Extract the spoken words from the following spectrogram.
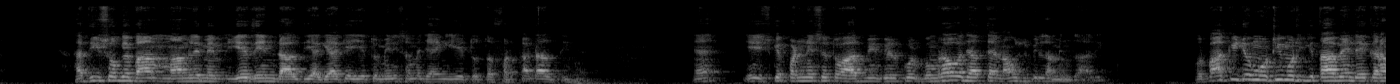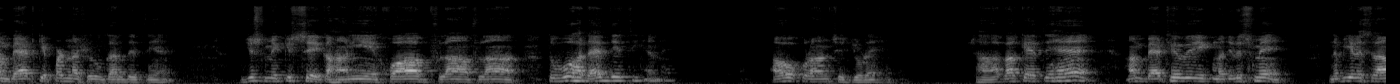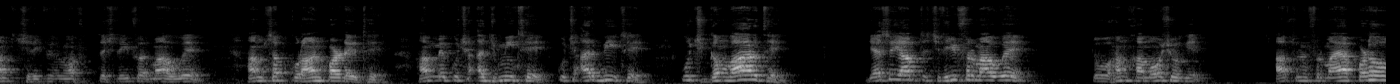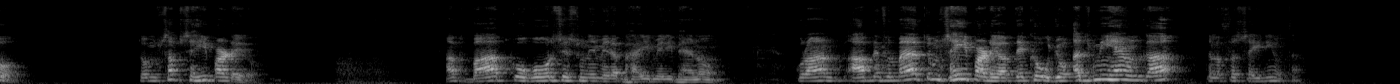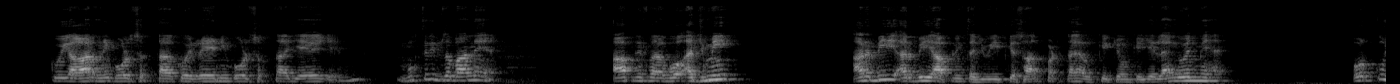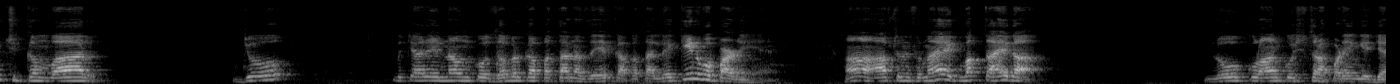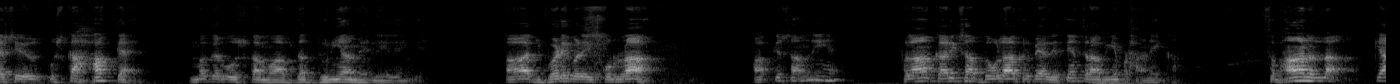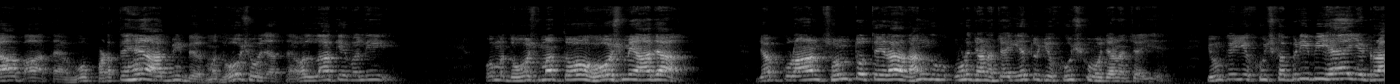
حدیثوں کے معاملے میں یہ ذہن ڈال دیا گیا کہ یہ تو میں نہیں سمجھ آئیں گے یہ تو تفرقہ ڈالتی ہیں۔ یہ اس کے پڑھنے سے تو آدمی بالکل گمراہ ہو جاتا ہے ناؤز باللہ من ذالک۔ اور باقی جو موٹی موٹی کتابیں لے کر ہم بیٹھ کے پڑھنا شروع کر دیتے ہیں جس میں قصے کہانیاں، خواب فلاں فلاں، تو وہ ہدایت دیتی ہیں ہمیں۔ آؤ قرآن سے جڑے ہیں صحابہ کہتے ہیں، ہم بیٹھے ہوئے ایک مجلس میں، نبی علیہ السلام تشریف تشریف فرما ہوئے۔ ہم سب قرآن پڑھ رہے تھے۔ ہم میں کچھ اجمی تھے، کچھ عربی تھے، کچھ گموار تھے۔ جیسے ہی آپ تشریف فرما ہوئے، تو ہم خاموش ہو گئے۔ آپ نے فرمایا، پڑھو۔ تم سب صحیح پڑھ رہے ہو۔ اب بات کو غور سے سنے میرا بھائی، میری بہنوں۔ قرآن آپ نے فرمایا، تم صحیح پڑھ رہے ہو۔ اب دیکھو، جو اجمی ہے، ان کا تلفظ صحیح نہیں ہوتا۔ کوئی آر نہیں بول سکتا، کوئی رے نہیں بول سکتا۔ یہ مختلف زبانیں ہیں۔ آپ نے فرمایا، وہ اجمی عربی عربی اپنی تجوید کے ساتھ پڑھتا ہے، اس کی کیونکہ یہ لینگویج میں ہے۔ اور کچھ گموار جو بیچارے نہ ان کو زبر کا پتہ، نہ زیر کا پتہ، لیکن وہ پڑھ رہے ہیں۔ ہاں آپ سے نے فرمایا، ایک وقت آئے گا، لوگ قرآن کو اس طرح پڑھیں گے جیسے اس کا حق ہے، مگر وہ اس کا معاوضہ دنیا میں لے لیں گے۔ آج بڑے بڑے قرا آپ کے سامنے ہیں۔ فلاں قاری صاحب دو لاکھ روپیہ لیتے ہیں تراویاں پڑھانے کا۔ سبحان اللہ، کیا بات ہے؟ وہ پڑھتے ہیں، آدمی مدہوش ہو جاتا ہے۔ اللہ کے ولی او مدوش مت تو ہوش میں آ جا جب قرآن سن تو تیرا رنگ اڑ جانا چاہیے تو یہ خوش ہو جانا چاہیے کیونکہ یہ خوشخبری بھی ہے یہ ڈرا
